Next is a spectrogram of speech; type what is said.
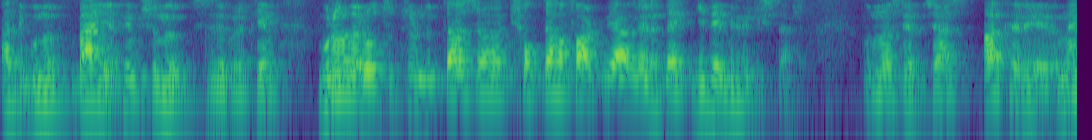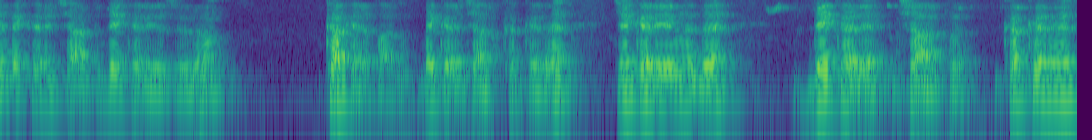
hadi bunu ben yapayım, şunu size bırakayım. Buraları oturturduktan sonra çok daha farklı yerlere de gidebilir işler. Bunu nasıl yapacağız? A kare yerine B kare çarpı D kare yazıyorum. K kare pardon. B kare çarpı K kare. C kare yerine de D kare çarpı K kare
